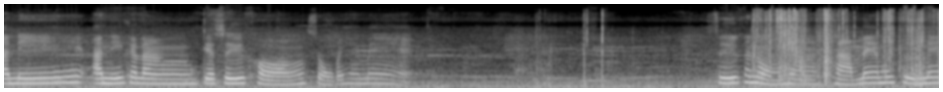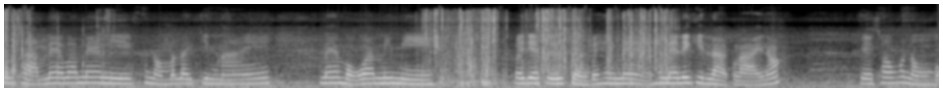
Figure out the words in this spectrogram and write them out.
อันนี้อันนี้กำลังจะซื้อของส่งไปให้แม่ ซื้อขนมค่ะ ถามแม่เมื่อคืนแม่ถามแม่ว่าแม่มีขนมอะไรกินไหมแม่บอกว่าไม่มีก็จะซื้อส่งไปให้แม่ ให้แม่ได้กินหลากหลายเนาะแกชอบขนมโบ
